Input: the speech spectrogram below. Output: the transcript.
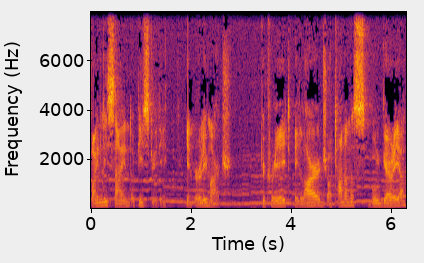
finally signed a peace treaty in early March to create a large autonomous Bulgaria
